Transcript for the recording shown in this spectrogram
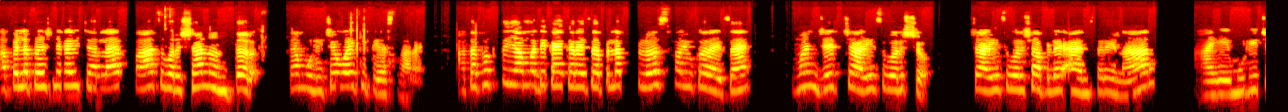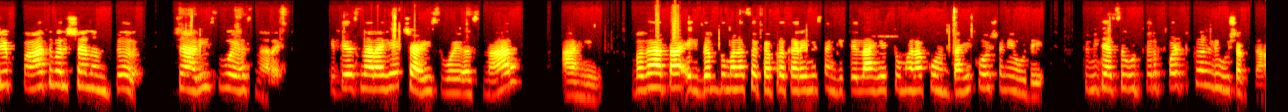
आपल्याला प्रश्न काय विचारलाय? पाच वर्षानंतर त्या मुलीचे वय किती असणार आहे? आता फक्त यामध्ये काय करायचं? आपल्याला प्लस फाईव्ह करायचं आहे म्हणजे चाळीस वर्ष. चाळीस वर्ष आपलं आन्सर येणार आहे. मुलीचे पाच वर्षानंतर चाळीस वय असणार आहे. किती असणार आहे? चाळीस वय असणार आहे. बघा आता एकदम तुम्हाला सोप्या प्रकारे मी सांगितलेलं आहे. तुम्हाला कोणताही क्वेश्चन येऊ दे. तुम्ही त्याचं उत्तर पटकन लिहू शकता.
